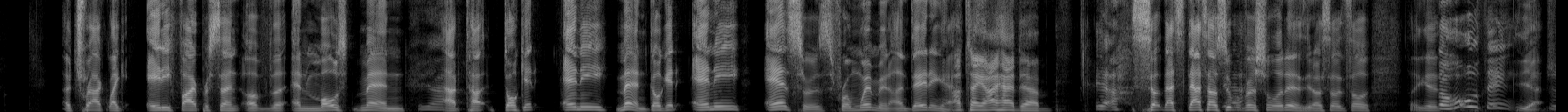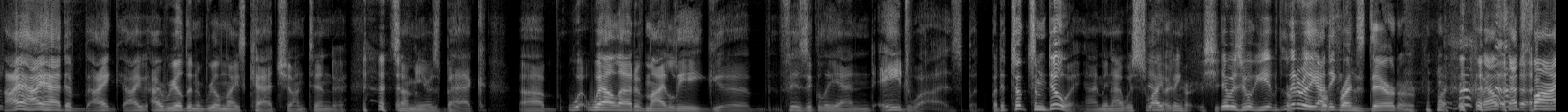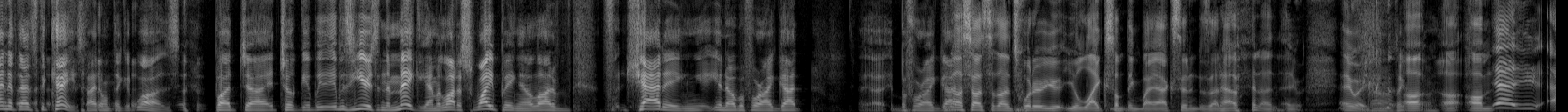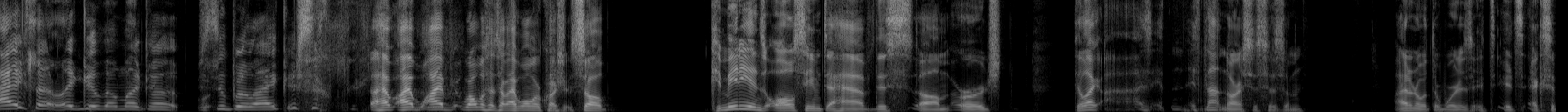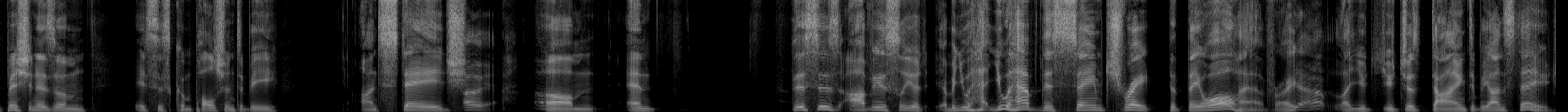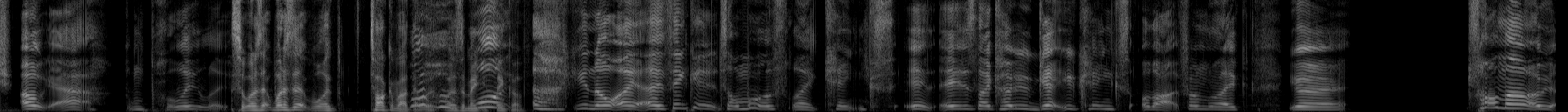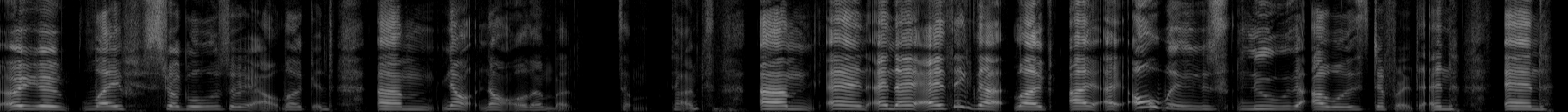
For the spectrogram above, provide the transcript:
attract like eighty five percent of the, and most men yeah, at top, don't get any men, don't get any answers from women on dating apps. I'll tell you, I had uh, yeah. So that's that's how superficial it is, you know. So so like, it- The whole thing. yeah. just- I, I had a I, I I reeled in a real nice catch on Tinder some years back. Uh, w- well out of my league uh, physically and age wise, but but it took some doing. I mean, I was Yeah, swiping. her- she- there was literally, I Her think. friends dared her. well, that's fine if that's the case. I don't think it was, but uh, it took it, it was years in the making. I mean, a lot of swiping and a lot of f- chatting, you know, before I got uh, before I got. You got. know, so, so on Twitter, you, you like something by accident. Does that happen? Uh, anyway, anyway, I think uh, so. uh, um, yeah, you accidentally give them like a super like or something. I have, I have, I have, we're almost out of time. I have one more question. So, comedians all seem to have this um, urge. They're like, uh, it's not narcissism. I don't know what the word is. It's, it's exhibitionism. It's this compulsion to be on stage. Oh yeah. Um, and this is obviously a. I mean, you ha- you have this same trait that they all have, right? Yeah. Like you, you're just dying to be on stage. Oh yeah. Completely. So what is that? What is it? Well, talk about that. What, what does it make you think of? Uh, you know, I, I think it's almost like kinks. It is like how you get your kinks a lot from like your trauma or, or your life struggles or your outlook and um no not all of them but sometimes um and and I, I think that like I I always knew that I was different and and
